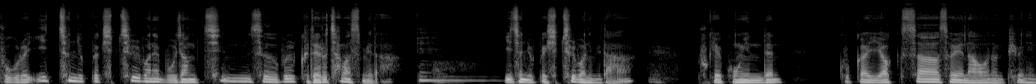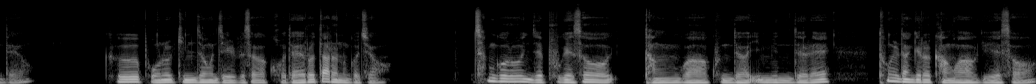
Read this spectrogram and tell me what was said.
북으로 2617번의 무장 침습을 그대로 참았습니다. 음. 2617번입니다. 네. 북에 공인된 국가의 역사서에 나오는 표현인데요. 그 본을 김정은 제1부사가 그대로 따르는 거죠. 참고로 이제 북에서 당과 군대와 인민들의 통일 단계를 강화하기 위해서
